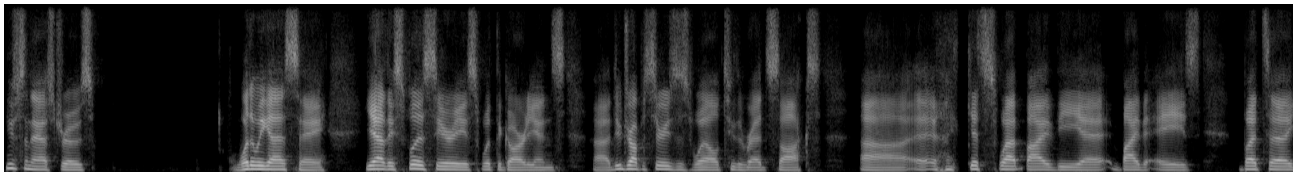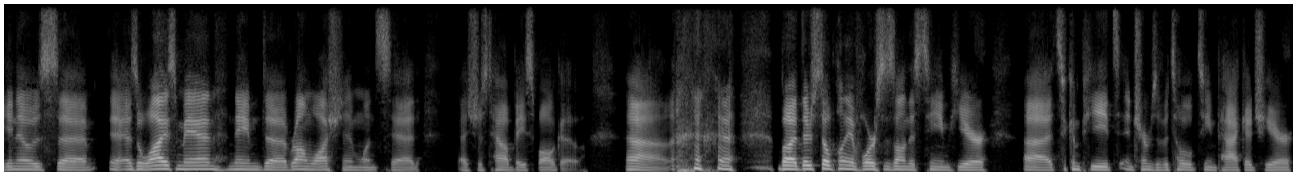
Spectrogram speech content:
Houston Astros. What do we guys say? Yeah, they split a series with the Guardians. Uh, do drop a series as well to the Red Sox. Uh, gets swept by the uh, by the A's. But uh, you know, as, uh, as a wise man named Ron Washington once said, "That's just how baseball go." Uh, but there's still plenty of horses on this team here uh, to compete in terms of a total team package here.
